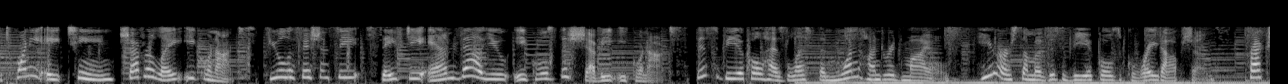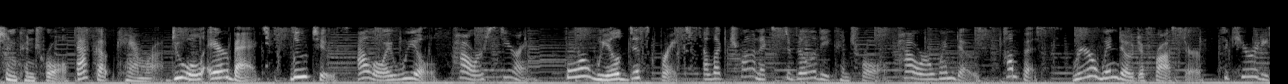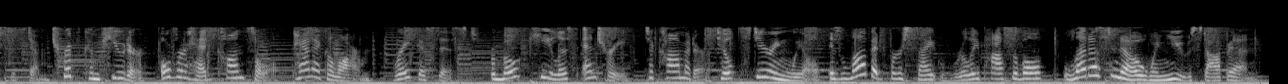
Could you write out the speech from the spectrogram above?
The 2018 Chevrolet Equinox. Fuel efficiency, safety, and value equals the Chevy Equinox. This vehicle has less than 100 miles. Here are some of this vehicle's great options. Traction control, backup camera, dual airbags, Bluetooth, alloy wheels, power steering, four-wheel disc brakes, electronic stability control, power windows, compass, rear window defroster, security system, trip computer, overhead console, panic alarm, brake assist, remote keyless entry, tachometer, tilt steering wheel. Is love at first sight really possible? Let us know when you stop in.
